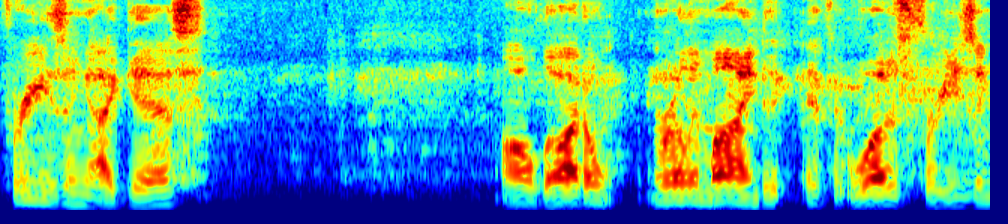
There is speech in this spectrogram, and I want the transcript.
freezing, I guess. Although I don't really mind it if it was freezing.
